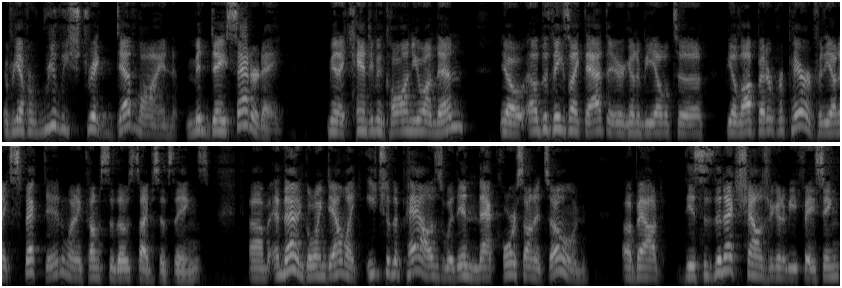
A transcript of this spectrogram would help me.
if we have a really strict deadline midday Saturday, mean I can't even call on you on then. You know, other things like that that you're going to be able to be a lot better prepared for the unexpected when it comes to those types of things. Um, and then going down like each of the paths within that course on its own about this is the next challenge you're going to be facing.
